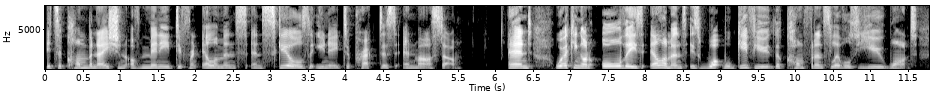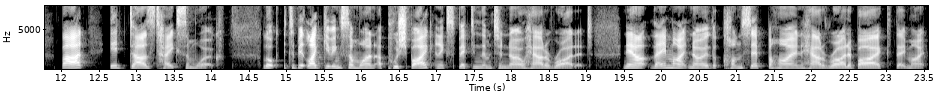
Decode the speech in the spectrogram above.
It's a combination of many different elements and skills that you need to practice and master. And working on all these elements is what will give you the confidence levels you want. But it does take some work. Look, it's a bit like giving someone a push bike and expecting them to know how to ride it. Now, they might know the concept behind how to ride a bike. They might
